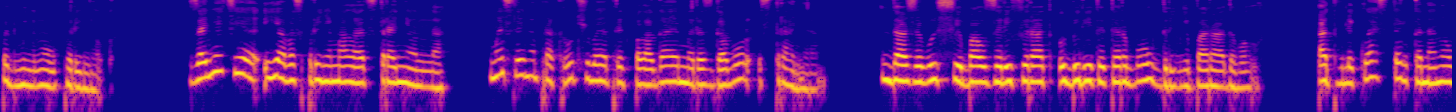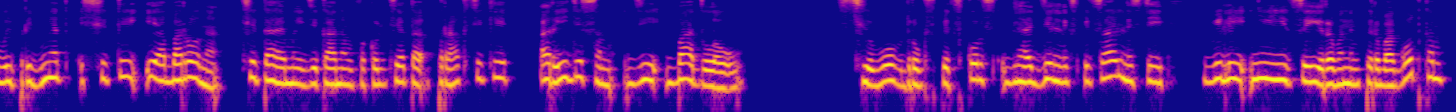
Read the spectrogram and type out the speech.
подмигнул паренек. Занятие я воспринимала отстраненно, мысленно прокручивая предполагаемый разговор с тренером. Даже высший бал за реферат у Бериты Терболдри не порадовал. Отвлеклась только на новый предмет «Щиты и оборона», читаемый деканом факультета практики Аридисом Ди Бадлоу. С чего вдруг спецкурс для отдельных специальностей ввели неинициированным первогодкам,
